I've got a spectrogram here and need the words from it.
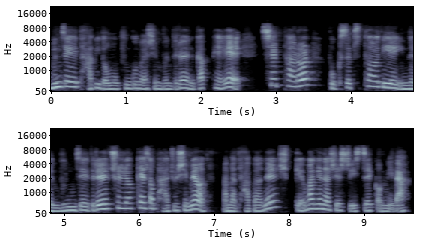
문제의 답이 너무 궁금하신 분들은 카페에 7, 8월 복습 스터디에 있는 문제들을 출력해서 봐주시면 아마 답안을 쉽게 확인하실 수 있을 겁니다.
